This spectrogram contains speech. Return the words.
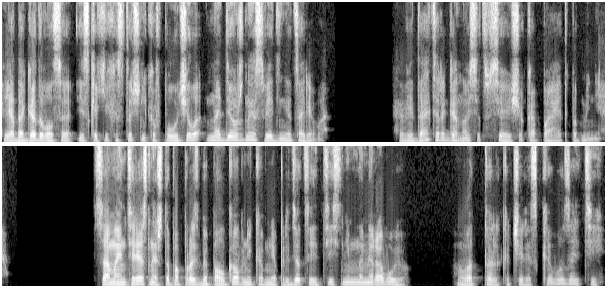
Я догадывался, из каких источников получила надежные сведения царева. Видать, рогоносец все еще копает под меня. Самое интересное, что по просьбе полковника мне придется идти с ним на мировую. Вот только через кого зайти?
